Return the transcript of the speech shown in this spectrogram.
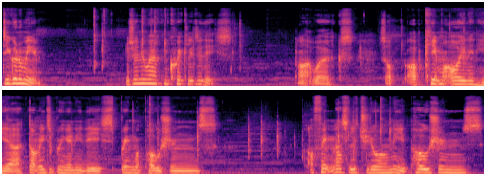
Do you know what I mean? Is there any way I can quickly do this? Oh, that works. So I'll, I'll keep my iron in here. Don't need to bring any of these. Bring my potions. I think that's literally all I need. Potions.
